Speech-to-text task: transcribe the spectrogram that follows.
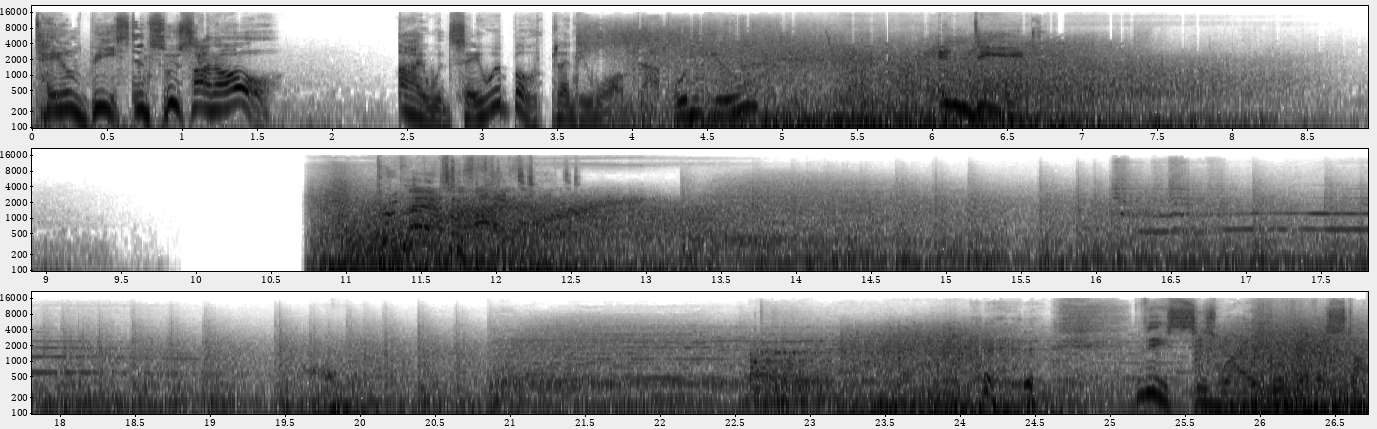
Tailed beast in Susanoo. I would say we're both plenty warmed up, wouldn't you? Indeed. Prepare to fight. This is why we'll never stop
